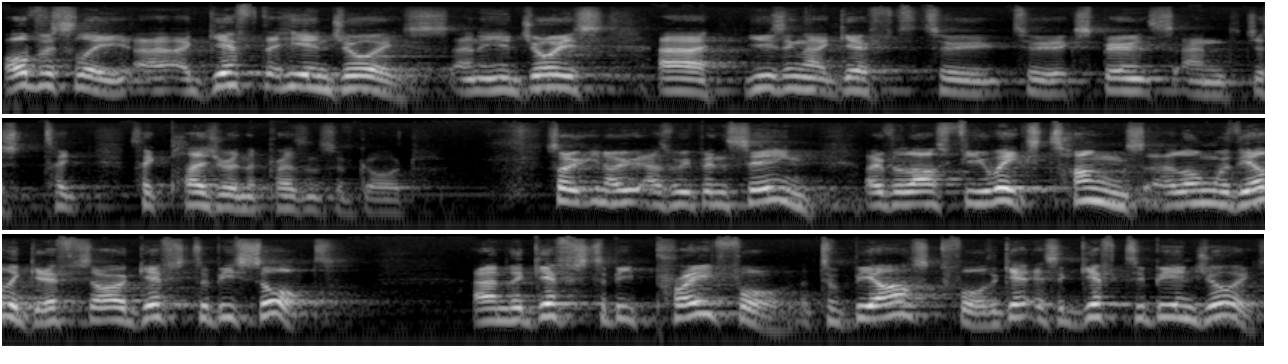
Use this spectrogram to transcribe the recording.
Obviously, a gift that he enjoys, and he enjoys uh, using that gift to, to experience and just take, take pleasure in the presence of God. So, you know, as we've been seeing over the last few weeks, tongues, along with the other gifts, are gifts to be sought. And the gifts to be prayed for, to be asked for. It's a gift to be enjoyed.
